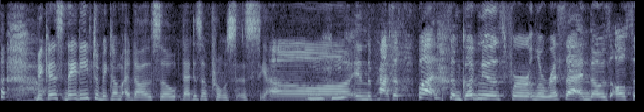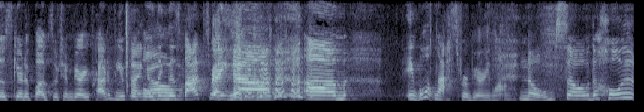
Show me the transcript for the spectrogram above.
because they need to become adults. So that is a process, yeah. Um, mm-hmm. in the process. But some good news for Larissa and those also scared of bugs, which I'm very proud of you for I holding know. this box right now. um, it won't last for very long. No. So the whole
